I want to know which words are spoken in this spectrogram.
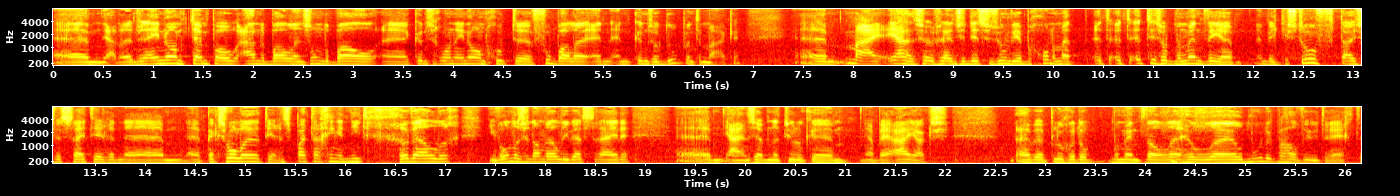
Ehm, ja, hebben ze een enorm tempo aan de bal en zonder bal. eh kunnen ze gewoon enorm goed eh, voetballen en, en kunnen ze ook doelpunten maken. Ehm, maar ja, zo zijn ze dit seizoen weer begonnen. Maar het, het, het is op het moment weer een beetje stroef. Thuiswedstrijd tegen eh, Pek Zwolle, tegen Sparta ging het niet geweldig. Die wonnen ze dan wel, die wedstrijden. Ja, en ze hebben natuurlijk ja, bij Ajax... Daar hebben ploegen op het moment wel heel, heel moeilijk, behalve Utrecht.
